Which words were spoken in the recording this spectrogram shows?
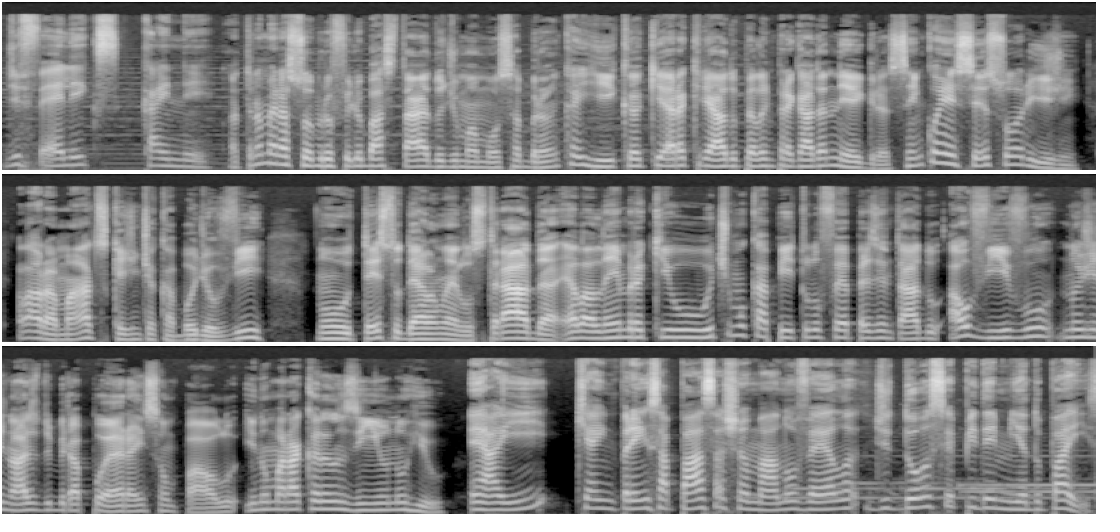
de Félix Cainé. A trama era sobre o filho bastardo de uma moça branca e rica que era criado pela empregada negra, sem conhecer sua origem. A Laura Matos, que a gente acabou de ouvir, no texto dela na Ilustrada, ela lembra que o último capítulo foi apresentado ao vivo no ginásio do Ibirapuera, em São Paulo, e no Maracanãzinho, no Rio. É aí que a imprensa passa a chamar a novela de doce epidemia do país.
